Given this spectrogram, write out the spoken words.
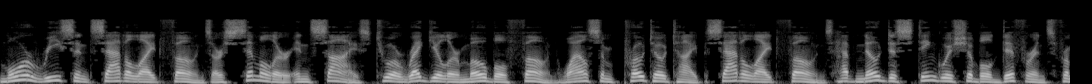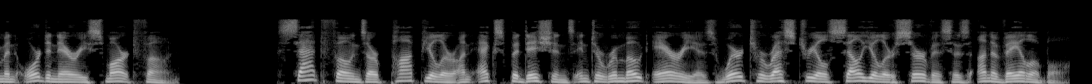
More recent satellite phones are similar in size to a regular mobile phone while some prototype satellite phones have no distinguishable difference from an ordinary smartphone. Sat phones are popular on expeditions into remote areas where terrestrial cellular service is unavailable.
